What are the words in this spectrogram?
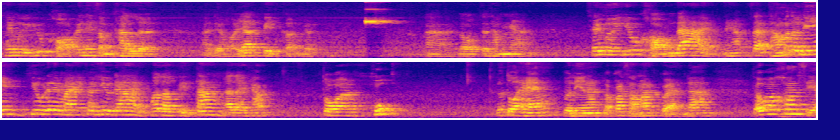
ใช้มือหิ้วของอันนี้สำคัญเลยเดี๋ยวขออนุญาตปิดก่อนเดี๋ยวเราจะทำงาน ใช้มือหิ้วของได้นะครับแต่ถามว่าตัวนี้หิ้วได้ไหมก็หิ้วได้เพราะเราติดตั้งอะไรครับ ตัวฮุกหรือตัวแฮงก์ตัวนี้นะเราก็สามารถแขวนได้ แต่ว่าข้อเสีย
